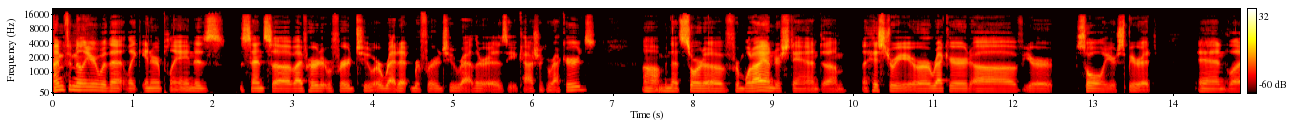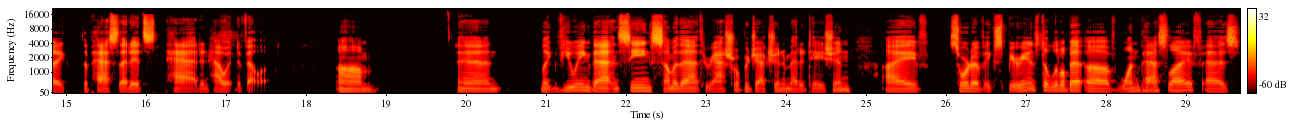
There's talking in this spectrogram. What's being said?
I'm familiar with that like inner plane is the sense of I've heard it referred to or read it referred to rather as the Akashic records. Um, and that's sort of, from what I understand, um, a history or a record of your soul, your spirit, and like the past that it's had and how it developed. Um, and like viewing that and seeing some of that through astral projection and meditation, I've sort of experienced a little bit of one past life as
